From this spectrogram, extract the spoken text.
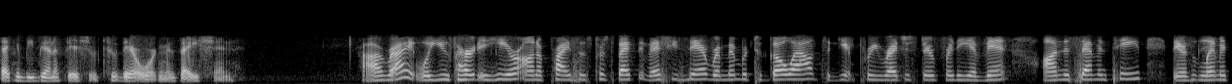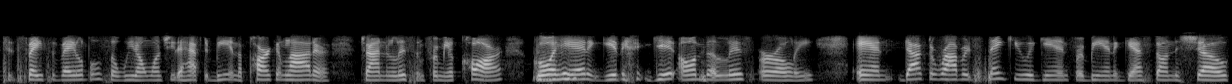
that can be beneficial to their organization. All right. Well, you've heard it here on a Priceless Perspective. As she said, remember to go out to get pre-registered for the event on the 17th. There's limited space available, so we don't want you to have to be in the parking lot or trying to listen from your car. Go mm-hmm. ahead and get get on the list early. And Dr. Roberts, thank you again for being a guest on the show.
